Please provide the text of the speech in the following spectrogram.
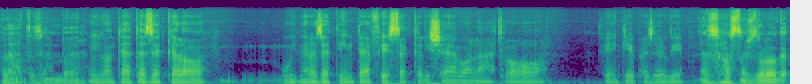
lát az ember. Így van, tehát ezekkel a úgynevezett interfészekkel is el van látva a fényképezőgép. Ez hasznos dolog.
